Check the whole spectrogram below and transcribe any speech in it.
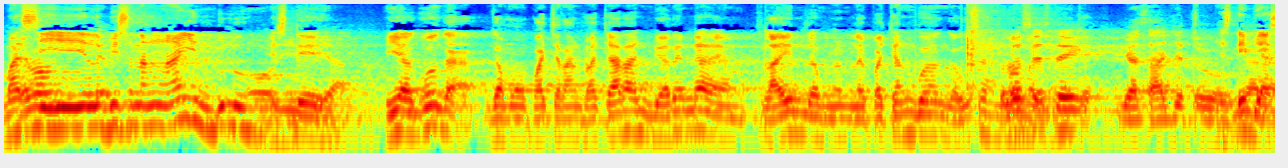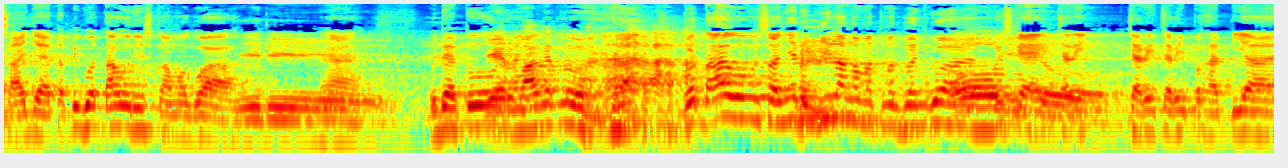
masih Emang- lebih senang main dulu Oh, SD. gitu ya. Iya, gua nggak nggak mau pacaran-pacaran, biarin dah yang lain udah mulai-mulai pacaran gua nggak usah. Terus SD biasa aja tuh. SD biasa aja, tapi gua tahu dia suka sama gua. Jadi. Nah, udah tuh. Biar banget lu. gue tahu, soalnya dia bilang sama teman-teman gue. Oh, terus kayak gitu. cari cari cari perhatian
